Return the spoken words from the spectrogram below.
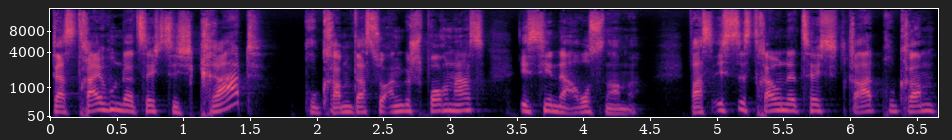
Das 360-Grad-Programm, das du angesprochen hast, ist hier eine Ausnahme. Was ist das 360-Grad-Programm?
